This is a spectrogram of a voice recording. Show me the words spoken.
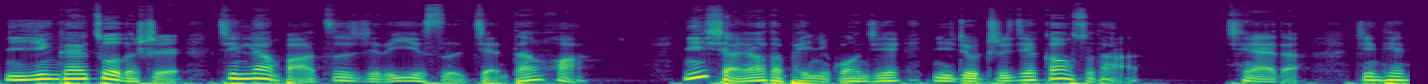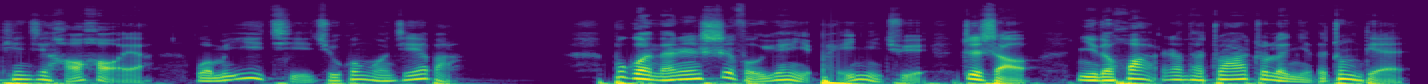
你应该做的是尽量把自己的意思简单化。你想要他陪你逛街，你就直接告诉他：“亲爱的，今天天气好好呀，我们一起去逛逛街吧。”不管男人是否愿意陪你去，至少你的话让他抓住了你的重点，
